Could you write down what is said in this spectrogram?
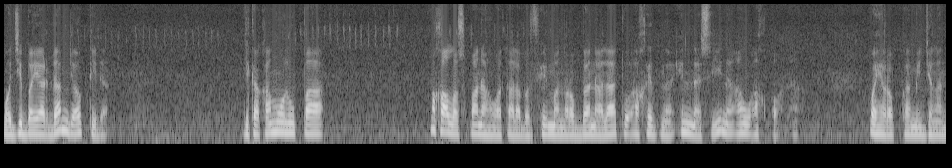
wajib bayar dam? Jawab tidak. Jika kamu lupa, maka Allah Subhanahu wa taala berfirman, "Rabbana la tu'akhidna in nasina aw akhtana." Wahai Rabb kami, jangan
